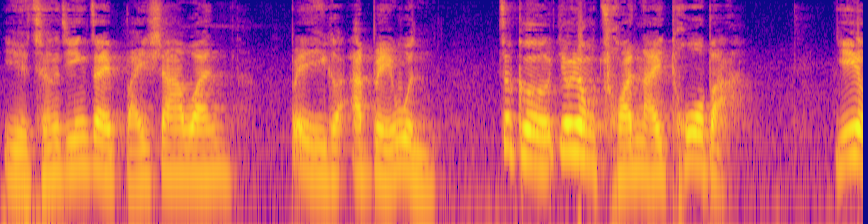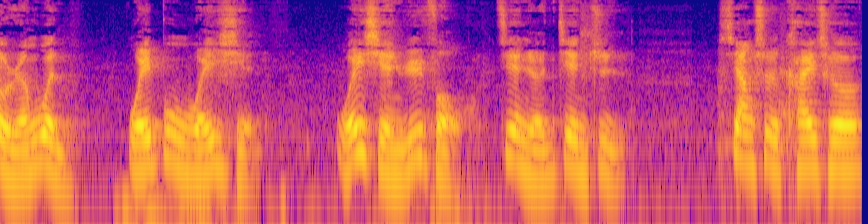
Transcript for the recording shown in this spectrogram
也曾经在白沙湾被一个阿伯问。这个要用船来拖吧？也有人问危不危险？危险与否见仁见智。像是开车，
